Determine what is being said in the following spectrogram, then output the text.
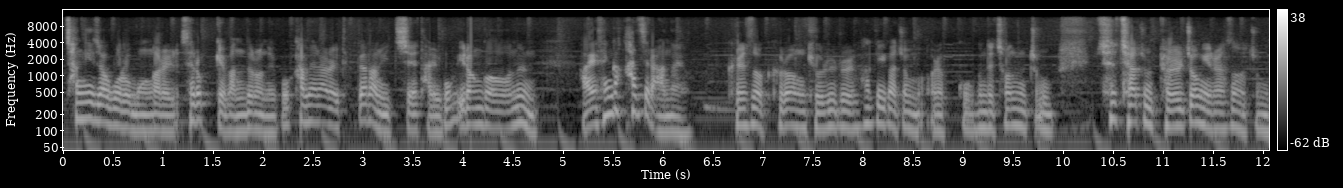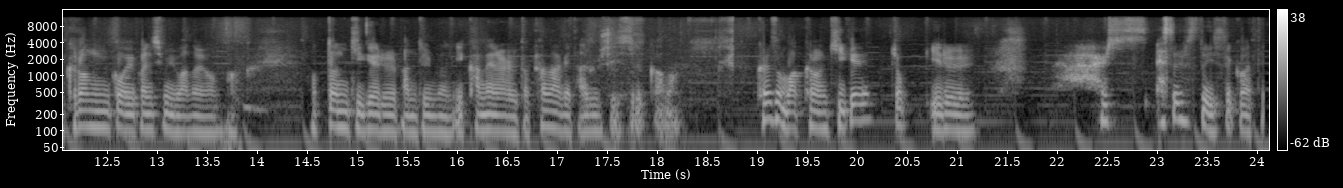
창의적으로 뭔가를 새롭게 만들어내고 카메라를 특별한 위치에 달고 이런 거는 아예 생각하질 않아요. 그래서 그런 교류를 하기가 좀 어렵고 근데 저는 좀 제- 제가 좀 별종이라서 좀 그런 거에 관심이 많아요. 막 어떤 기계를 만들면 이 카메라를 더 편하게 다룰 수 있을까 막. 그래서 막 그런 기계 쪽 일을 할 수- 했을 수도 있을 것 같아요.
